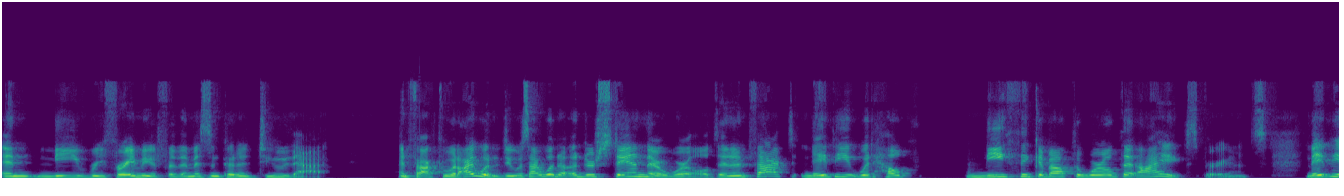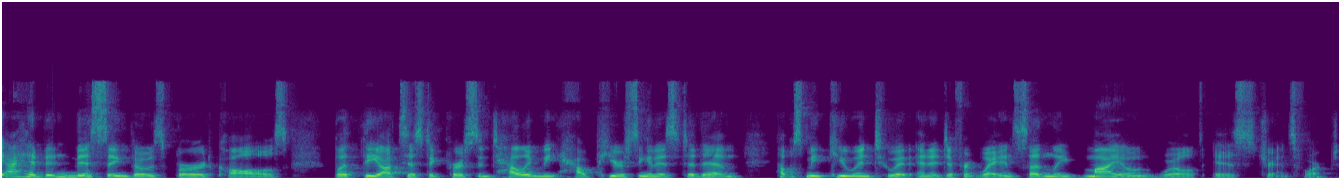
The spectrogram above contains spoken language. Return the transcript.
and me reframing it for them isn't going to do that. In fact, what I would do is I would understand their world. And in fact, maybe it would help me think about the world that I experience. Maybe I had been missing those bird calls, but the autistic person telling me how piercing it is to them helps me cue into it in a different way. And suddenly my own world is transformed.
